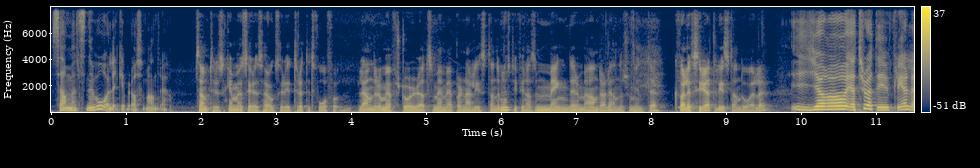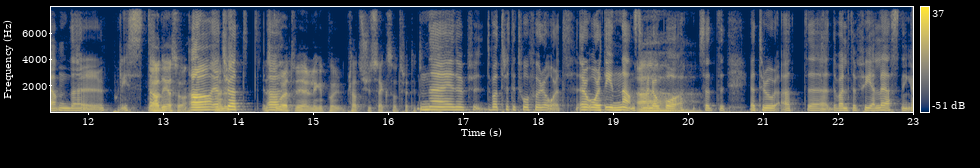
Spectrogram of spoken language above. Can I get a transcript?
samhällsnivå lika bra som andra. Samtidigt så kan man ju se det så här också. Det är 32 länder om jag förstår det rätt som är med på den här listan. Det Mm. måste ju finnas mängder med andra länder som inte är kvalificerat till listan då, eller? Ja, jag tror att det är fler länder på listan. Ja, det är så. Ja, jag Men tror att... Det står ja, att vi ligger på plats 26 av 32. nej, det, det var 32 förra året. Eller året innan som vi låg på. Ah. Så jag tror att eh, det var lite felläsning.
